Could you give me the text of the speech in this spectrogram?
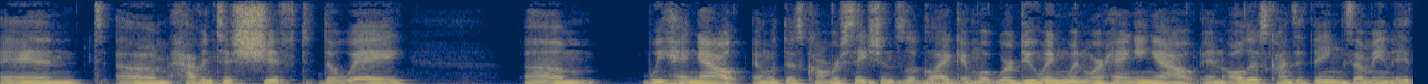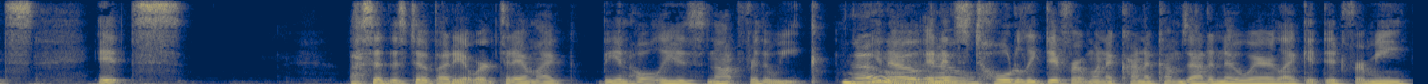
and um, having to shift the way um, we hang out and what those conversations look like and what we're doing when we're hanging out and all those kinds of things. I mean, it's it's I said this to a buddy at work today. I'm like, being holy is not for the weak. No, you know, and no. it's totally different when it kind of comes out of nowhere like it did for me.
